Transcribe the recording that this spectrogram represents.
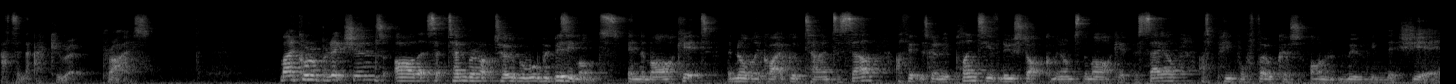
at an accurate price. My current predictions are that September and October will be busy months in the market. They're normally quite a good time to sell. I think there's going to be plenty of new stock coming onto the market for sale as people focus on moving this year.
